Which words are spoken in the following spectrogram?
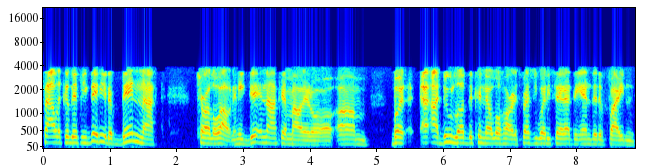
solid because if he did, he'd have been knocked Charlo out, and he didn't knock him out at all. Um, but I, I do love the Canelo heart, especially what he said at the end of the fight, and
